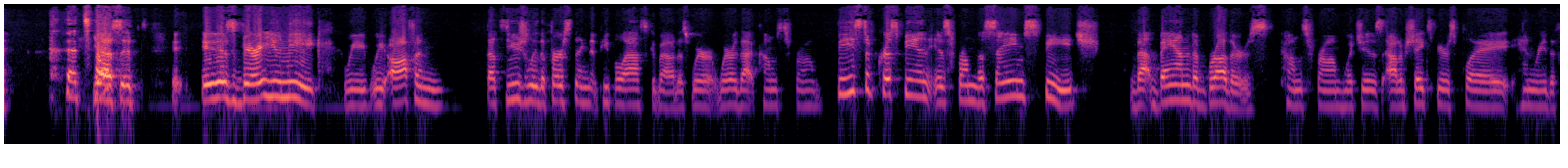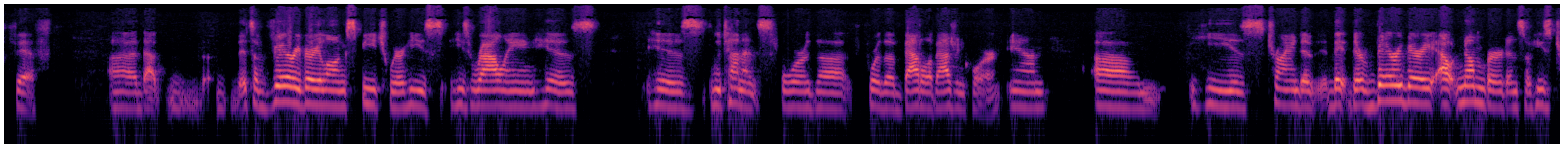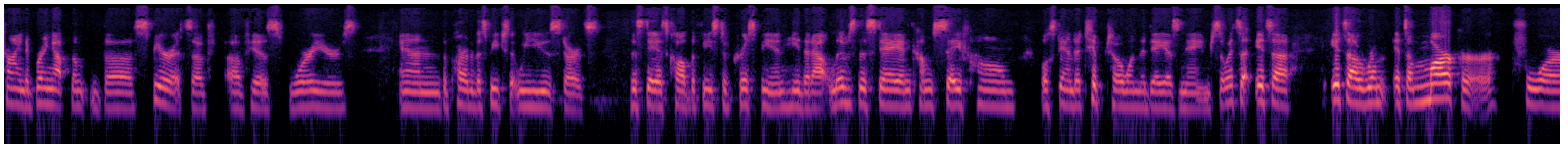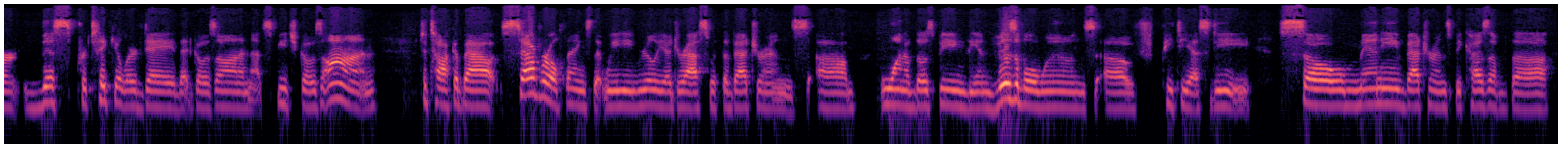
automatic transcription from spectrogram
yes, it, it it is very unique. We we often that's usually the first thing that people ask about is where where that comes from. Feast of Crispian is from the same speech that band of brothers comes from, which is out of Shakespeare's play Henry V. Uh, that it's a very very long speech where he's he's rallying his his lieutenants for the for the Battle of Agincourt, and um, he is trying to. They, they're very very outnumbered, and so he's trying to bring up the the spirits of of his warriors. And the part of the speech that we use starts this day is called the Feast of Crispian. He that outlives this day and comes safe home will stand a tiptoe when the day is named. So it's a it's a it's a it's a marker for this particular day that goes on, and that speech goes on to talk about several things that we really address with the veterans. Um, one of those being the invisible wounds of PTSD. So many veterans, because of the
